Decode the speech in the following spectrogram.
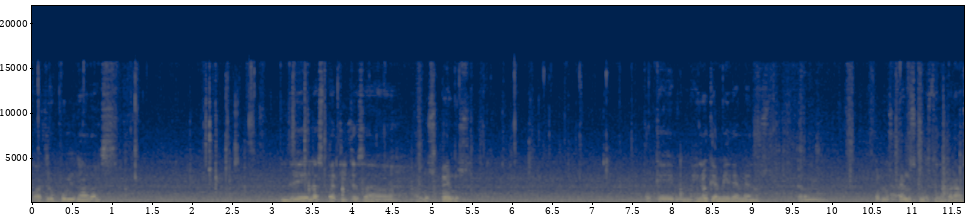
4 pulgadas de las patitas a, los pelos. Porque me imagino que mide menos pero por los pelos que los tiene parados.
